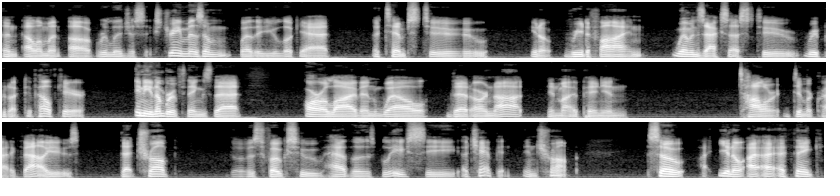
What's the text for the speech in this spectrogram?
an element of religious extremism, whether you look at attempts to you know, redefine women's access to reproductive health care, any number of things that are alive and well that are not, in my opinion, tolerant democratic values that Trump, those folks who have those beliefs, see a champion in Trump. So, you know, I, I think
